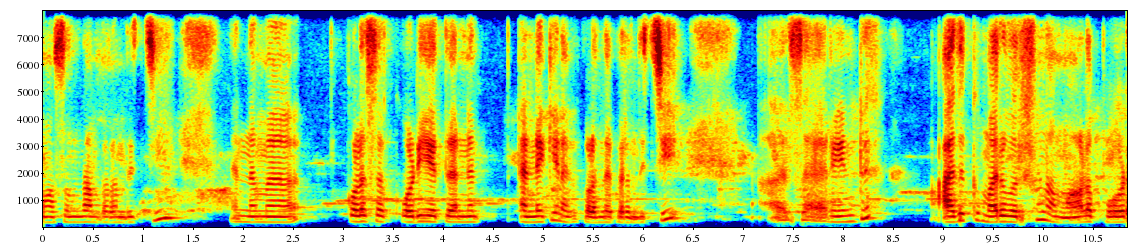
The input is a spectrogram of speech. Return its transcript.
மாதம்தான் பிறந்துச்சு. நம்ம குலச கொடியேற்ற அன்ன அன்னைக்கு எனக்கு குழந்த பிறந்துச்சு. சரின்ட்டு அதுக்கு மறு வருஷம் நான் மாலை போட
